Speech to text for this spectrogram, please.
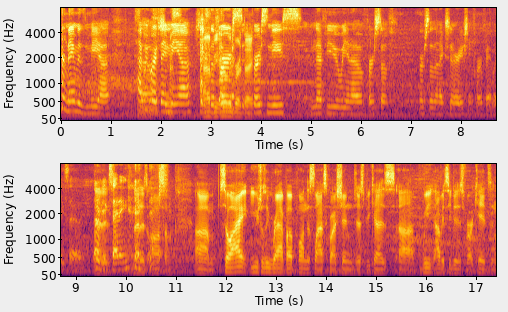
Her name is Mia. Happy So birthday, she's- Mia. She's Happy the early first birthday. first niece, nephew, you know, first of first of the next generation for our family. So that'll be is- exciting. That is awesome. Um, so I usually wrap up on this last question just because uh, we obviously do this for our kids and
